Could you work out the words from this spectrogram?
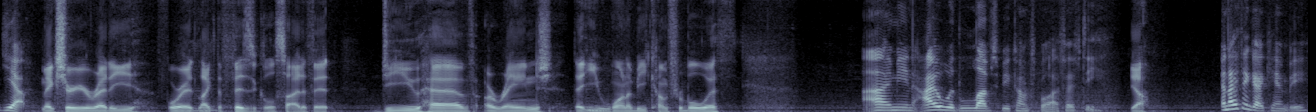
Yeah. make sure you're ready for it, like the physical side of it. Do you have a range that you want to be comfortable with? I mean, I would love to be comfortable at 50, Yeah. and I think I can be.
